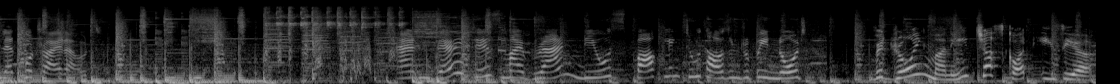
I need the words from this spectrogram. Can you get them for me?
Let's go try it out. And there it is, my brand new sparkling 2000 rupee note. Withdrawing money just got easier.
